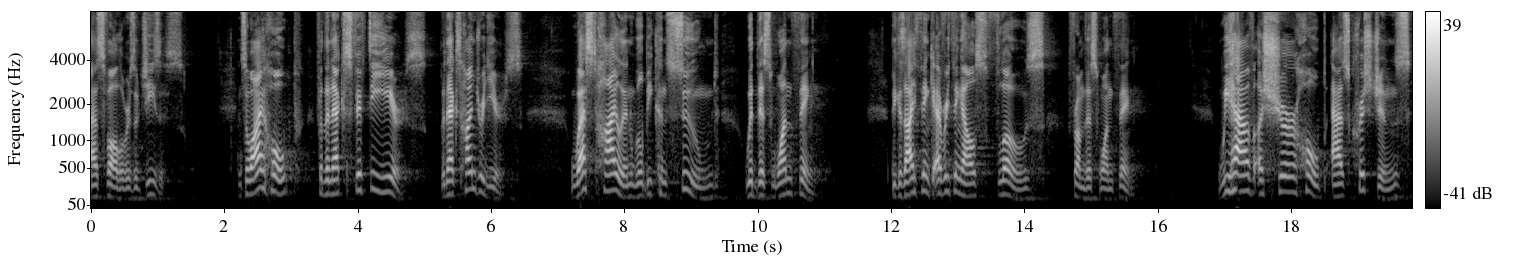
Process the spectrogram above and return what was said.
as followers of Jesus. And so I hope for the next 50 years, the next 100 years, West Highland will be consumed with this one thing because I think everything else flows from this one thing. We have a sure hope as Christians,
